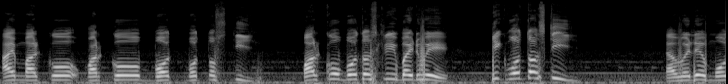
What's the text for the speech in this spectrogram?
I'm Marco, Marco Bot Botowski. Marco Botowski by the way. Big Botowski. Nama dia Mo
